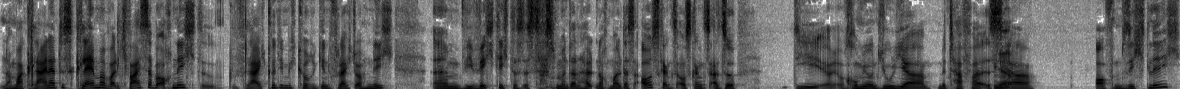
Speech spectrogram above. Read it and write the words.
nochmal kleiner Disclaimer, weil ich weiß aber auch nicht, vielleicht könnt ihr mich korrigieren, vielleicht auch nicht, ähm, wie wichtig das ist, dass man dann halt nochmal das Ausgangs, Ausgangs, also die Romeo und Julia Metapher ist ja, ja offensichtlich,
